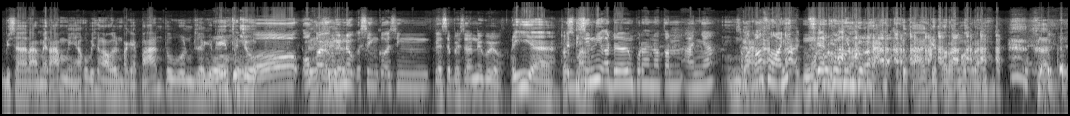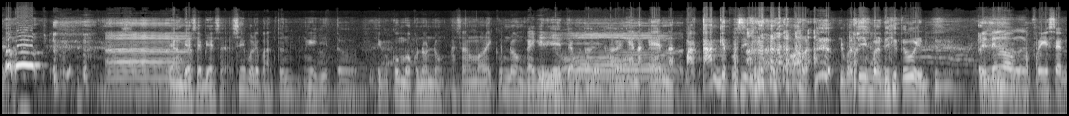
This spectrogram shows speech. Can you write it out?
bisa rame-rame. Aku bisa ngawalin pakai pantun bisa gitu gitu cu Oh, oh kayak ngene sing kok sing biasa-biasane gue yo. iya. Terus di sini ada yang pernah nonton Anya? Enggak, Sama langsung Anya? itu kaget orang-orang. Kaget Ah, yang biasa-biasa saya boleh pantun kayak gitu si kuku mau dong assalamualaikum dong kayak gitu gitu Oh. yang enak-enak pak kaget pasti orang tiba-tiba digituin Dan dia nge- nge-present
